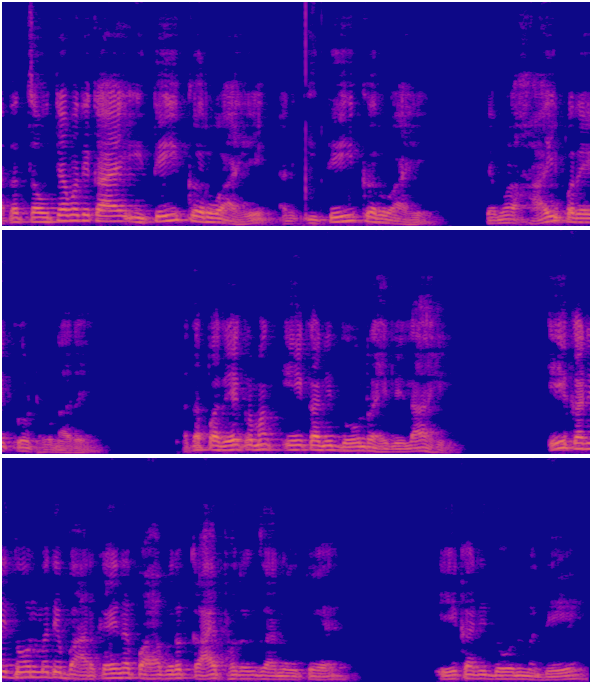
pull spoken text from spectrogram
आता चौथ्यामध्ये काय? इथेही कर्व आहे आणि इथेही कर्व आहे. त्यामुळं हाही पर्याय कट होणार आहे. आता पर्याय क्रमांक एक आणि दोन राहिलेला आहे. एक आणि दोनमध्ये बारकाईनं पहा बरं काय फरक जाणवतो आहे एक आणि दोनमध्ये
